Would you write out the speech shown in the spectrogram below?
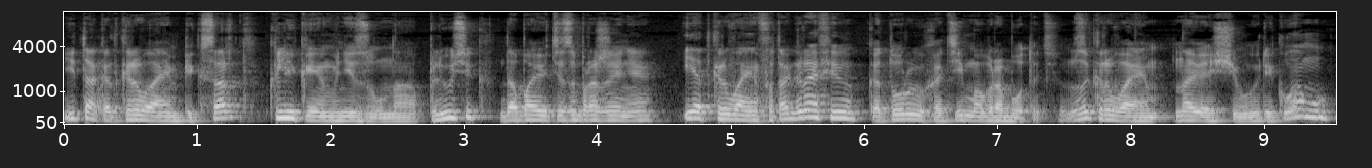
Итак, открываем PixArt, кликаем внизу на плюсик «Добавить изображение» и открываем фотографию, которую хотим обработать. Закрываем навязчивую рекламу.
